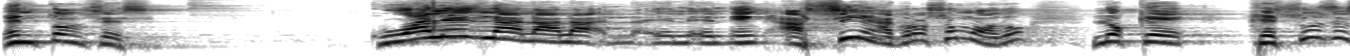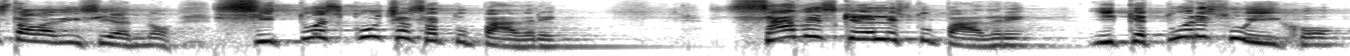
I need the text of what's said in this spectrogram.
Entonces, ¿cuál es la, la, así, a grosso modo, lo que Jesús estaba diciendo? Si tú escuchas a tu padre, sabes que Él es tu padre y que tú eres su hijo,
